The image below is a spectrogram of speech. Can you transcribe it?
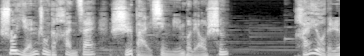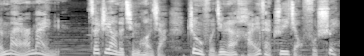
说严重的旱灾使百姓民不聊生，还有的人卖儿卖女，在这样的情况下，政府竟然还在追缴赋税，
